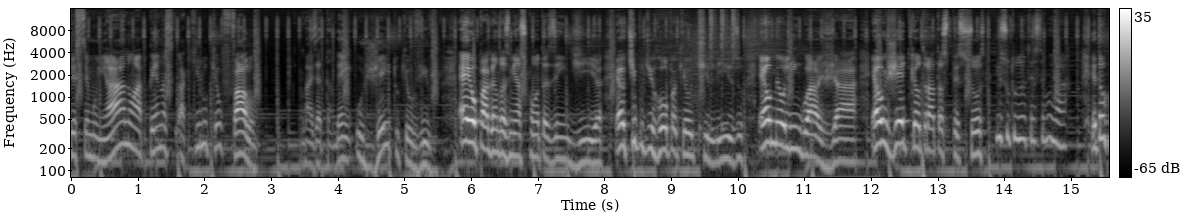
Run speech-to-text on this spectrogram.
testemunhar não é apenas aquilo que eu falo, mas é também o jeito que eu vivo. É eu pagando as minhas contas em dia, é o tipo de roupa que eu utilizo, é o meu linguajar, é o jeito que eu trato as pessoas. Isso tudo é testemunhar. Então,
